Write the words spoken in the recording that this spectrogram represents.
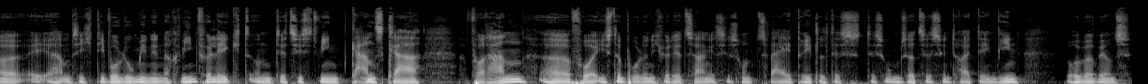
äh, haben sich die Voluminen nach Wien verlegt und jetzt ist Wien ganz klar voran äh, vor Istanbul und ich würde jetzt sagen, es ist rund zwei Drittel des, des Umsatzes sind heute in Wien, worüber wir uns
